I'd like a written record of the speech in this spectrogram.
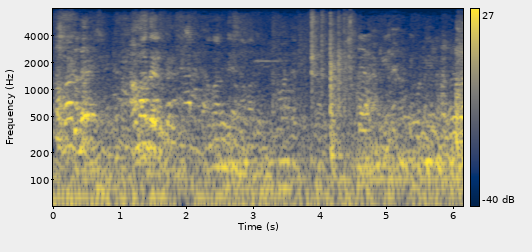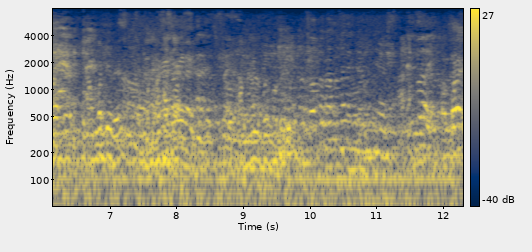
আমার দেশ আমাদের দেশ কোথায়?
